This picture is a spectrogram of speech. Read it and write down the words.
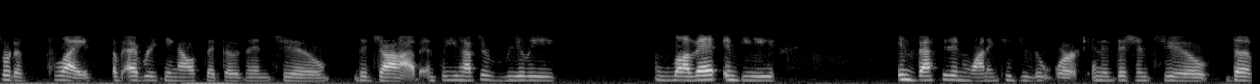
sort of slice of everything else that goes into the job, and so you have to really love it and be invested in wanting to do the work in addition to the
